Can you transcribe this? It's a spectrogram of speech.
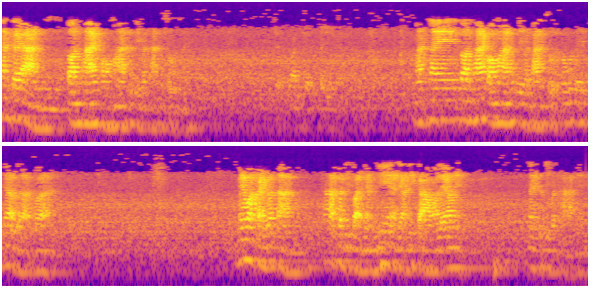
ท่านเคยอ่านตอนท้ายของมหาสติปัฏฐานสูตรไหม เจ็ดวันเจ็ดปี มา ในตอนท้ายของมหาสติปัฏฐานสูตรพระพุทธเจ้าตรัสว่า ไม่ว่าใครก็ตาม ถ้าปฏิบัติอย่างนี้อย่างที่กล่าวมาแล้วเนี่ย ในสติปัฏฐานเนี่ย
